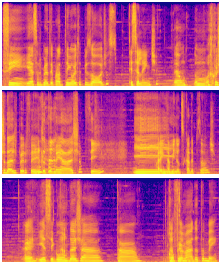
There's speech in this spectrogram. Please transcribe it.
Sim, e essa primeira temporada tem oito episódios. Excelente. É um- uma quantidade perfeita, também acho. Sim. E. 40 minutos cada episódio. É, e a segunda já tá tá. confirmada também.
